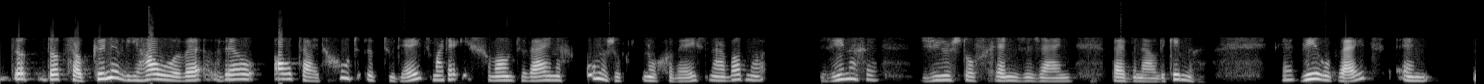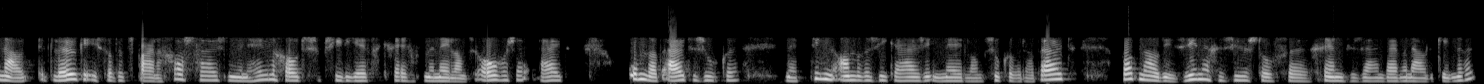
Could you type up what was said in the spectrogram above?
Dat, dat zou kunnen. Die houden we wel altijd goed up-to-date. Maar er is gewoon te weinig onderzoek nog geweest naar wat nou zinnige zuurstofgrenzen zijn bij benauwde kinderen. Wereldwijd. En nou, het leuke is dat het Spaarne Gasthuis nu een hele grote subsidie heeft gekregen van de Nederlandse overheid om dat uit te zoeken. Met tien andere ziekenhuizen in Nederland zoeken we dat uit. Wat nou de zinnige zuurstofgrenzen zijn bij benauwde kinderen.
